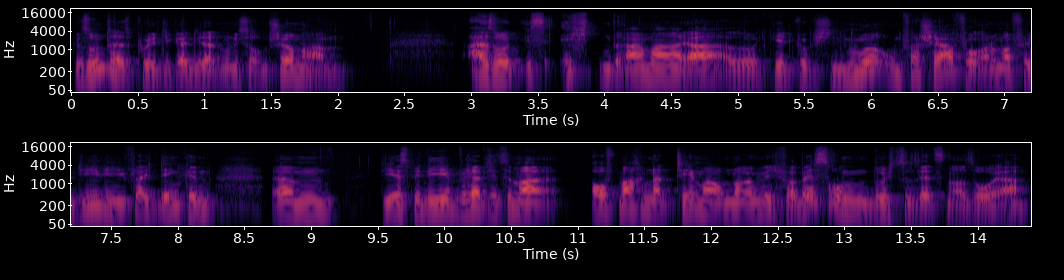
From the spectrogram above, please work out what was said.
Gesundheitspolitiker, die das nur nicht so auf dem Schirm haben. Also ist echt ein Drama, ja. Also es geht wirklich nur um Verschärfung. Auch nochmal für die, die vielleicht denken, ähm, die SPD will das jetzt immer aufmachen, das Thema, um noch irgendwelche Verbesserungen durchzusetzen oder so, ja.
